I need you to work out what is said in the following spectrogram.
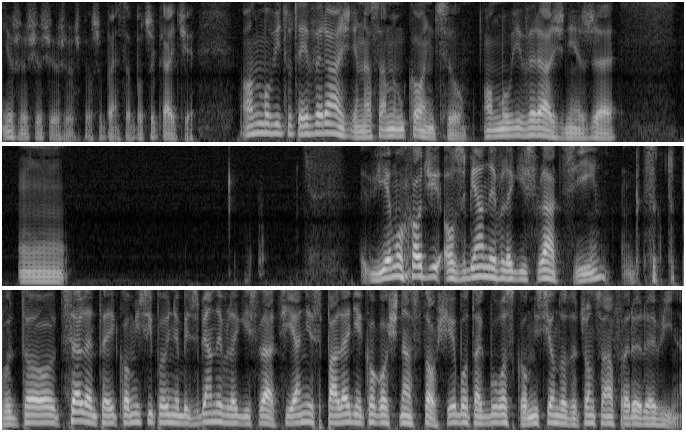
już, już, już, już, już, proszę Państwa, poczekajcie. On mówi tutaj wyraźnie, na samym końcu, on mówi wyraźnie, że Jemu chodzi o zmiany w legislacji. To celem tej komisji powinny być zmiany w legislacji, a nie spalenie kogoś na stosie, bo tak było z komisją dotyczącą afery Rewina.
